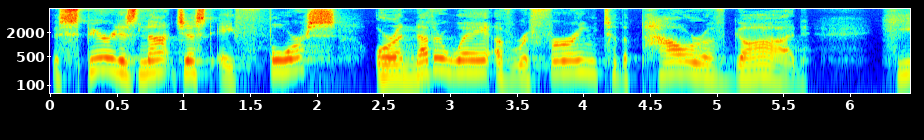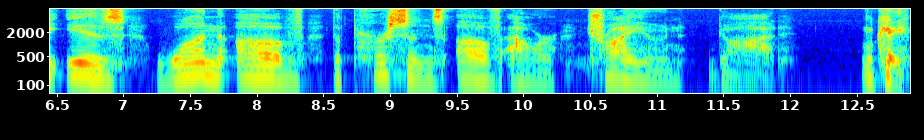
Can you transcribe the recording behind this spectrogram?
The Spirit is not just a force or another way of referring to the power of God. He is one of the persons of our triune God. Okay,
